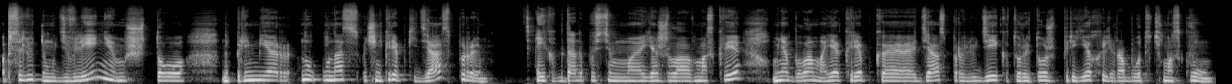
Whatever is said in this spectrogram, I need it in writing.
абсолютным удивлением, что, например, ну, у нас очень крепкие диаспоры, и когда, допустим, я жила в Москве, у меня была моя крепкая диаспора людей, которые тоже переехали работать в Москву.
